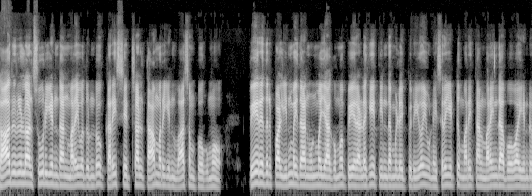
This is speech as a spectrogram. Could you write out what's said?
காரிருளால் சூரியன் தான் மறைவதுண்டோ கரை சேற்றால் தாமரையின் வாசம் போகுமோ? பேரெதிர்ப்பால் இன்மைதான் உண்மையாகுமோ? பேரழகே தீந்தமிழை பிரியோய் உன்னை சிறையிட்டு மறைத்தால் மறைந்தா போவா என்று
